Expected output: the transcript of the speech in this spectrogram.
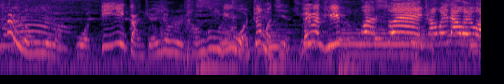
太容易了，我第一感觉就是成功离我这么近，没问题。万岁，成为大胃王！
